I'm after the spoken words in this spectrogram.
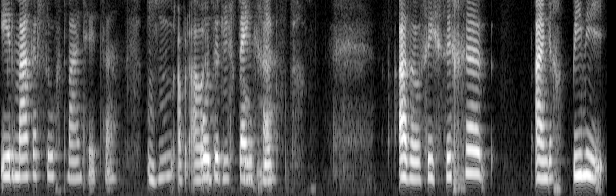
Ihr Magersucht meinst du jetzt? Mhm, aber auch Oder das Denken. Jetzt. Also es ist sicher, eigentlich bin ich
